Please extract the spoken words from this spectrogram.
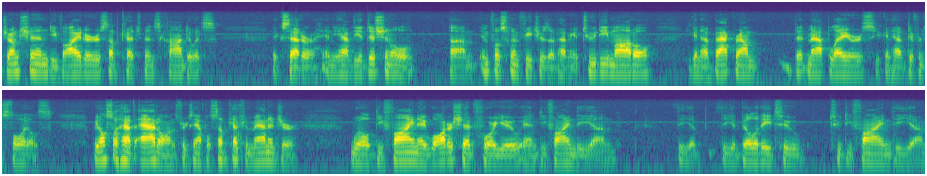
junction, dividers, subcatchments, conduits, etc. And you have the additional um, InfoSWMM features of having a 2D model, you can have background bitmap layers, you can have different soils. We also have add-ons. For example, Subcatchment Manager will define a watershed for you and define the um, the uh, the ability to to define the um,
